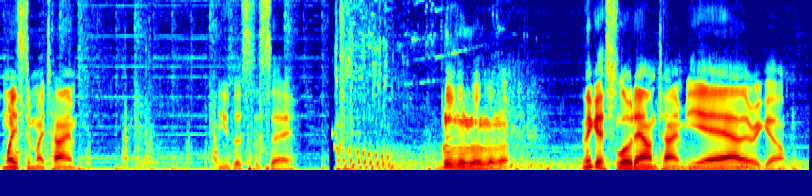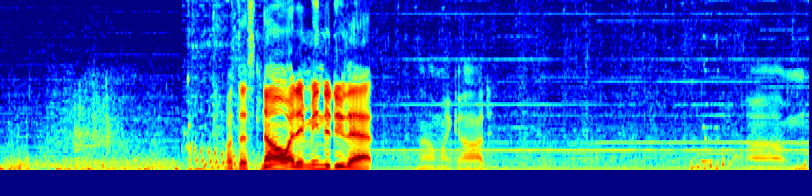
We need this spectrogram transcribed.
I'm wasting my time. Needless to say. I think I slow down time. Yeah, there we go. What this? No, I didn't mean to do that. Oh my god. Um,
